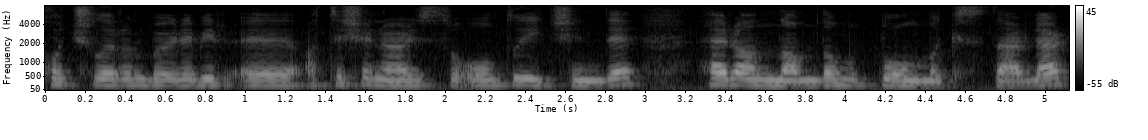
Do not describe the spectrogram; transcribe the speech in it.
koçların böyle bir e, ateş enerjisi olduğu için de her anlamda mutlu olmak isterler.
